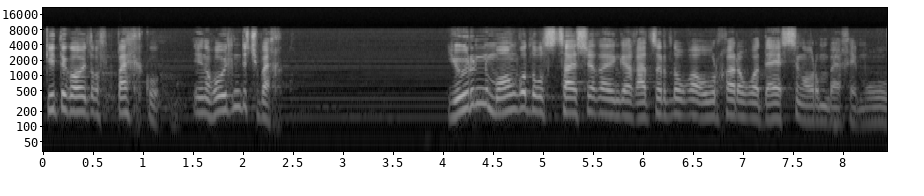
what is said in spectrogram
гэдэг ойлголт байхгүй. Энэ хуулинд ч байхгүй. Ер нь Монгол улс цаашаага ингээ газар руугаа уурхааруугаа дайрсан орн байх юм уу?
